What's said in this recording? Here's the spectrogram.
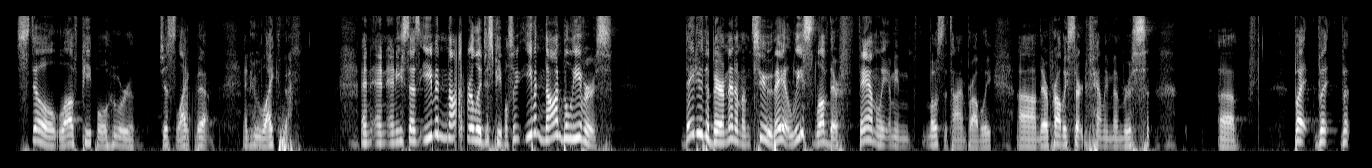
still love people who are just like them and who like them. And, and, and he says, even non religious people, so even non believers, they do the bare minimum too. They at least love their family. I mean, most of the time, probably. Um, there are probably certain family members. uh, but but but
